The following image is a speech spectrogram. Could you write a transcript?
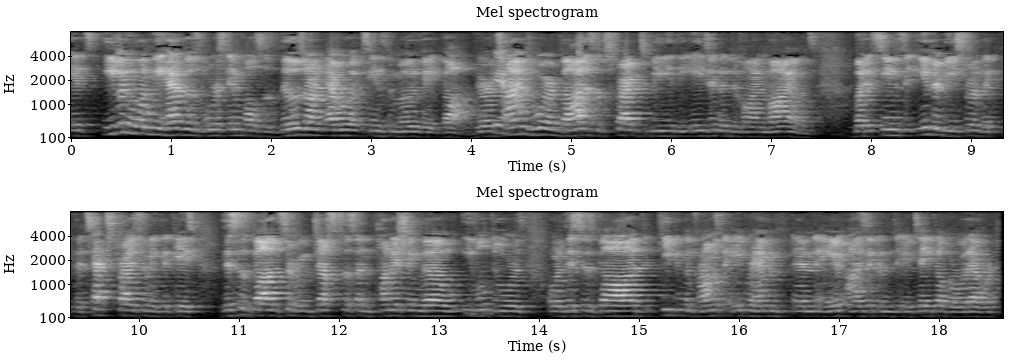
it's even when we have those worst impulses, those aren't ever what seems to motivate God. There are Yeah. times where God is subscribed to be the agent of divine violence. But it seems to either be sort of the, the text tries to make the case, this is God serving justice and punishing the evildoers, or this is God keeping the promise to Abraham and, and Isaac and Jacob or whatever.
